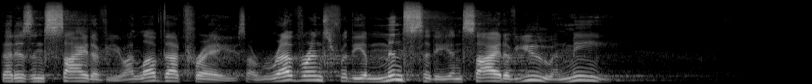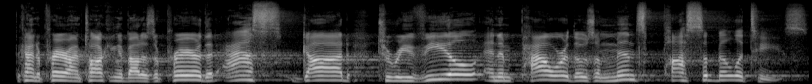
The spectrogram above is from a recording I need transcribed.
that is inside of you. I love that phrase a reverence for the immensity inside of you and me. The kind of prayer I'm talking about is a prayer that asks God to reveal and empower those immense possibilities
